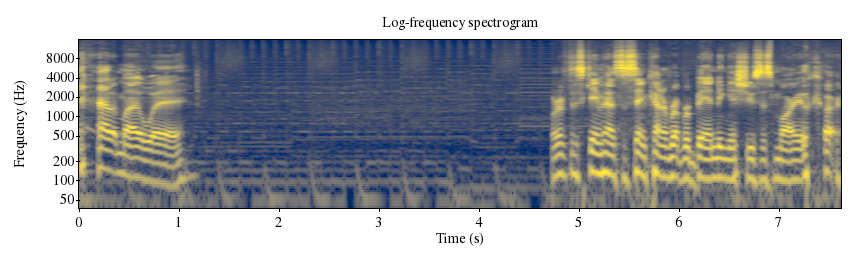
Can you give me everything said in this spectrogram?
Out of my way. Wonder if this game has the same kind of rubber banding issues as Mario Kart.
